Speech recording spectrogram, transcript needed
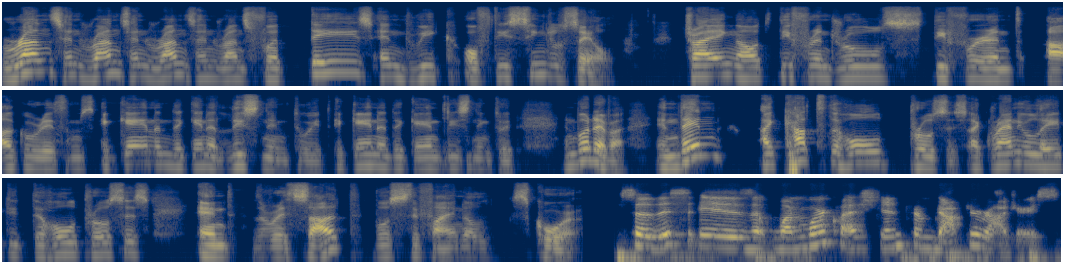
runs and runs and runs and runs for days and week of this single cell, trying out different rules, different algorithms again and again, and listening to it again and again, listening to it, and whatever. And then I cut the whole process. I granulated the whole process, and the result was the final score. So, this is one more question from Dr. Rogers.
